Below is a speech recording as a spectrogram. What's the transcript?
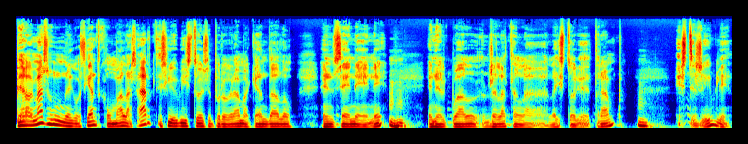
pero además un negociante con malas artes. Yo he visto ese programa que han dado en CNN, en el cual relatan la, la historia de Trump. Es terrible.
